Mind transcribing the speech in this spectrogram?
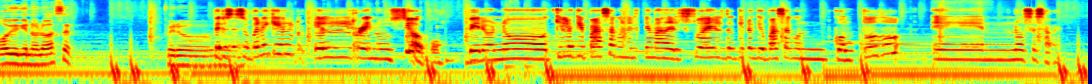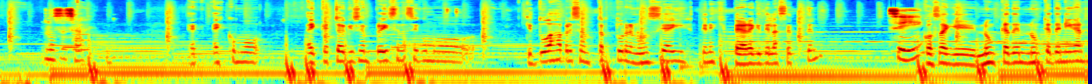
Obvio que no lo va a hacer. Pero... Pero se supone que él, renunció, pero no... ¿Qué es lo que pasa con el tema del sueldo? ¿Qué es lo que pasa con, todo? Eh, no se sabe. No se sabe. Es, como... Hay que que siempre dicen así como... Que tú vas a presentar tu renuncia y tienes que esperar a que te la acepten. Sí. Cosa que nunca te, nunca te niegan.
